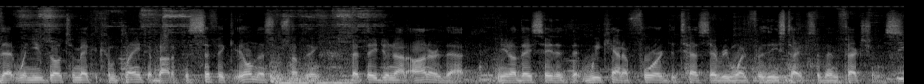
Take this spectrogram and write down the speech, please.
that when you go to make a complaint about a specific illness or something, that they do not honor that. You know, they say that, that we can't afford to test everyone for these types of infections.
